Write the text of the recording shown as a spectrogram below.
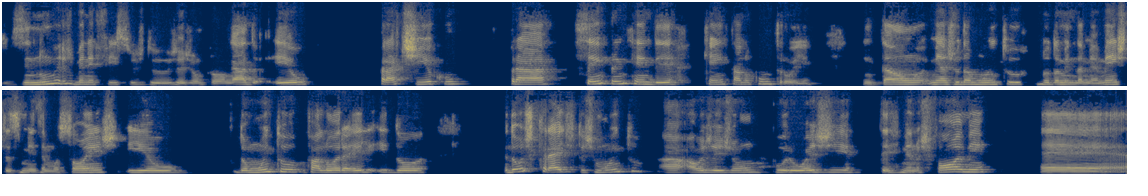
dos inúmeros benefícios do jejum prolongado, eu pratico para sempre entender quem está no controle. Então, me ajuda muito no domínio da minha mente, das minhas emoções, e eu dou muito valor a ele e dou eu dou os créditos muito ao jejum por hoje ter menos fome, é,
